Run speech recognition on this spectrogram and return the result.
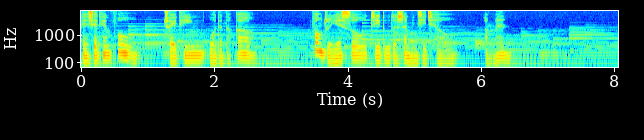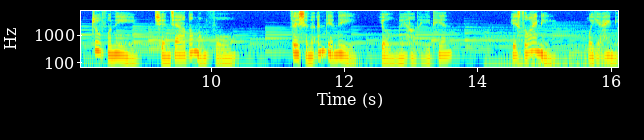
感谢天父垂听我的祷告，奉主耶稣基督的圣名祈求，阿门。祝福你全家都蒙福，在神的恩典里有美好的一天。耶稣爱你，我也爱你。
